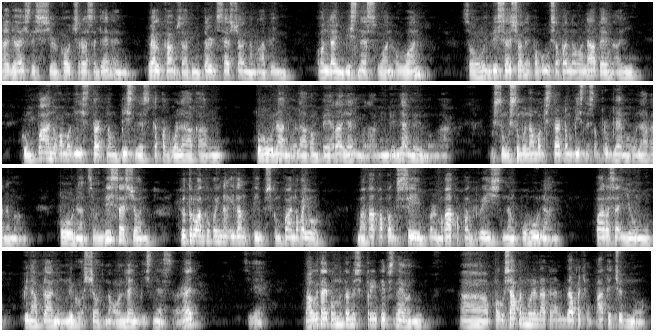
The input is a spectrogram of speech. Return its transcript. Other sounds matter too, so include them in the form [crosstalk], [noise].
Hi guys, this is your Coach Ras again and welcome sa ating third session ng ating Online Business 101. So in this session ay pag-uusapan naman natin ay kung paano ka mag start ng business kapag wala kang puhunan, wala kang pera. Yan, maraming ganyan. No? Yung mga gustong gusto mo nang mag-start ng business, ang problema, wala ka namang puhunan. So in this session, tuturuan ko kayo ng ilang tips kung paano kayo makakapag-save or makakapag-raise ng puhunan para sa iyong pinaplanong negosyo na online business. Alright? Sige. Bago tayo pumunta sa 3 tips na yun, uh, pag-usapan muna natin ano dapat yung attitude mo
